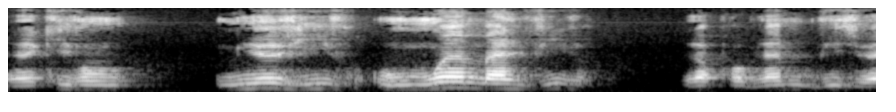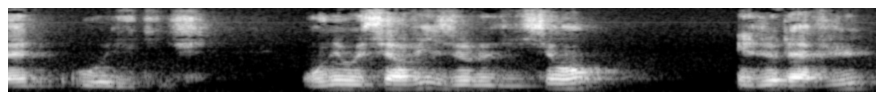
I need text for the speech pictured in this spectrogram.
euh, qui vont mieux vivre ou moins mal vivre leurs problèmes visuels ou auditifs. On est au service de l'audition et de la vue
